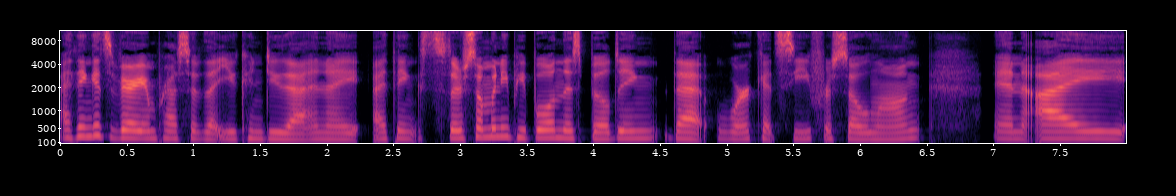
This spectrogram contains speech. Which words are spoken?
I think it's very impressive that you can do that. And I, I think there's so many people in this building that work at sea for so long. And I,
